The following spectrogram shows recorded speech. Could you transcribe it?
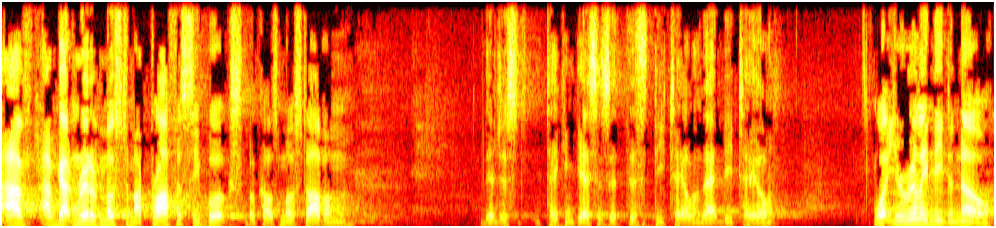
I've, I've gotten rid of most of my prophecy books because most of them, they're just taking guesses at this detail and that detail. What you really need to know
